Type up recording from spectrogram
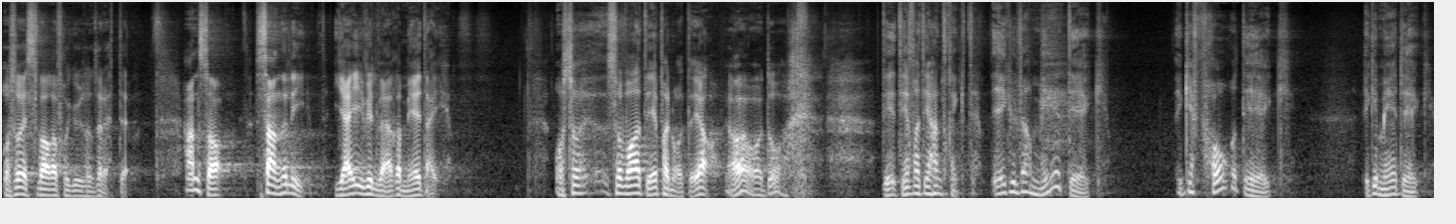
Og så er svaret fra Gud til dette. Han sa, 'Sannelig, 'Jeg vil være med deg'. Og så, så var det på en måte Ja, ja og da det, det, var det han trengte. 'Jeg vil være med deg. Jeg er for deg. Jeg er med deg.'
